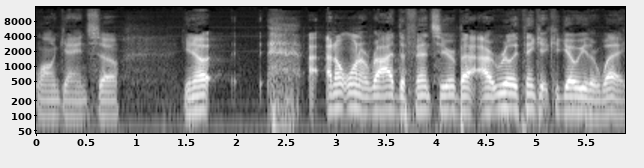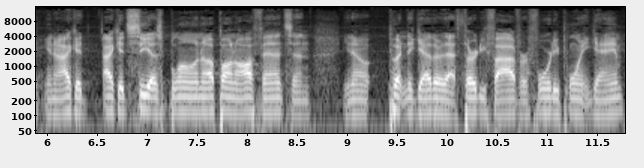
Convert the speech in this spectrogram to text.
long gains. So you know I- don't want to ride the fence here, but I really think it could go either way. You know, I could I could see us blowing up on offense and you know putting together that 35 or 40 point game,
